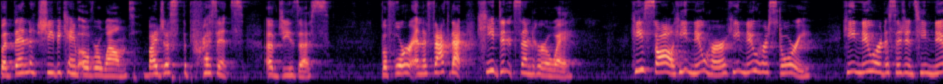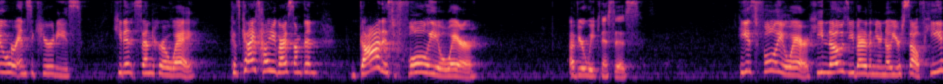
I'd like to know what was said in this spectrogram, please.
But then she became overwhelmed by just the presence of Jesus before her and the fact that he didn't send her away. He saw, he knew her, he knew her story, he knew her decisions, he knew her insecurities. He didn't send her away. Because can I tell you guys something? God is fully aware of your weaknesses. He is fully aware. He knows you better than you know yourself. He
